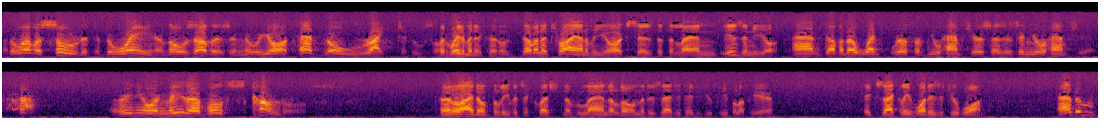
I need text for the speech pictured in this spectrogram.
But whoever sold it to Duane and those others in New York had no right to do so. But wait a minute, Colonel. Governor Tryon of New York says that the land is in New York. And Governor Wentworth of New Hampshire says it's in New Hampshire. Ha! Between you and me, they're both scoundrels. Colonel, I don't believe it's a question of land alone that has agitated you people up here. Exactly what is it you want? Adam,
